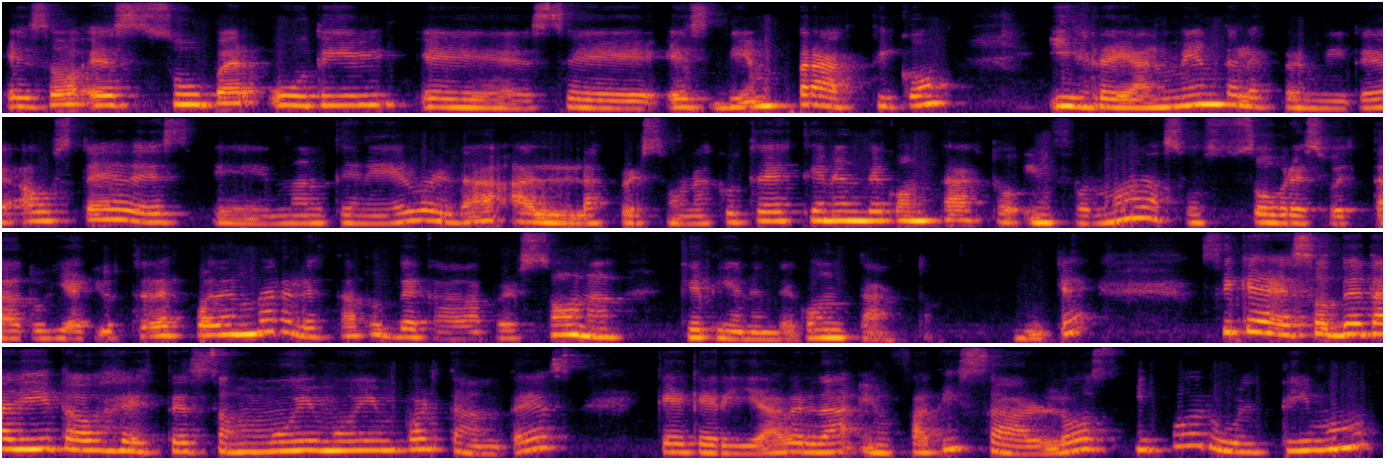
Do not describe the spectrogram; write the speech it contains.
Eso es súper útil, eh, es bien práctico y realmente les permite a ustedes eh, mantener, ¿verdad?, a las personas que ustedes tienen de contacto informadas sobre su estatus. Y aquí ustedes pueden ver el estatus de cada persona que tienen de contacto. ¿okay? Así que esos detallitos este, son muy, muy importantes que quería, ¿verdad?, enfatizarlos. Y por último,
